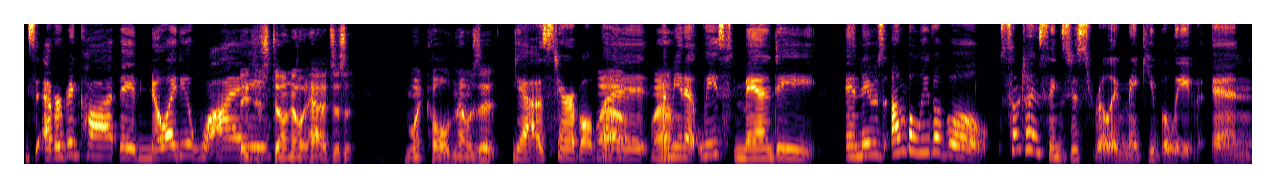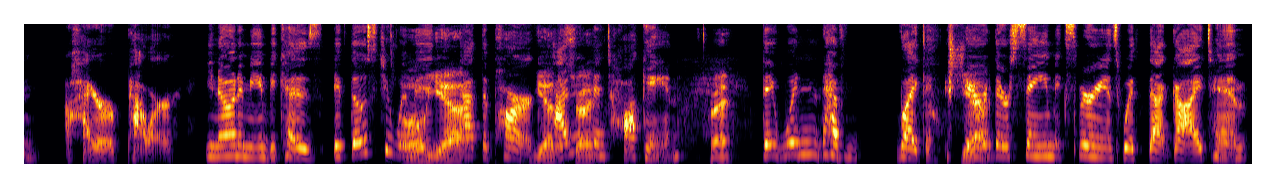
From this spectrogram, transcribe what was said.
has ever been caught. They have no idea why. They just don't know what happened. Just went cold and that was it. Yeah, it was terrible. Wow, But wow. I mean, at least Mandy, and it was unbelievable. Sometimes things just really make you believe in a higher power. You know what I mean? Because if those two oh, women Oh, yeah. at the park Yeah, hadn't right. been talking, Right? they wouldn't have like shared Yeah. their same experience with that guy, Tim,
